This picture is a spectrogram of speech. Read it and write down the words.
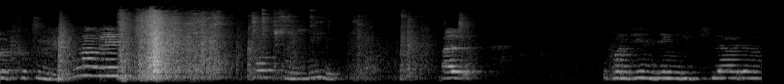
wird 14 Minuten lang gehen. 14 Minuten. Weil von den Dingen gibt es leider.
